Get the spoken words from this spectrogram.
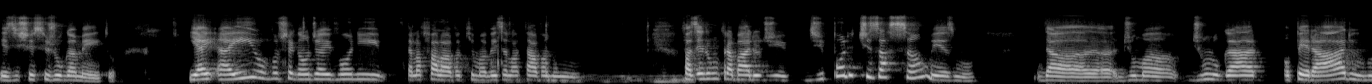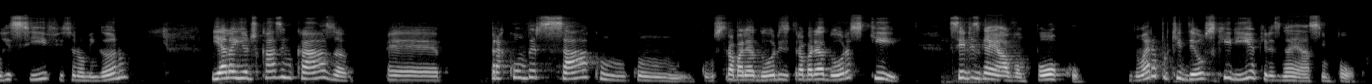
Existe esse julgamento. E aí, aí eu vou chegar onde a Ivone, ela falava que uma vez ela estava fazendo um trabalho de, de politização mesmo da, de, uma, de um lugar operário no Recife, se não me engano, e ela ia de casa em casa é, para conversar com, com, com os trabalhadores e trabalhadoras que, se eles ganhavam pouco, não era porque Deus queria que eles ganhassem pouco,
